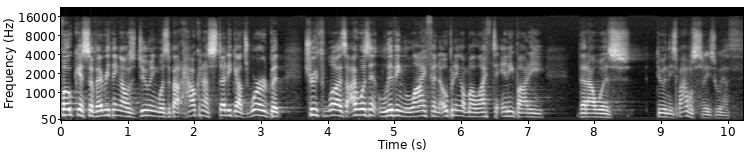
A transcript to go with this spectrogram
focus of everything I was doing was about how can I study God's Word, but truth was, I wasn't living life and opening up my life to anybody that I was doing these Bible studies with.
